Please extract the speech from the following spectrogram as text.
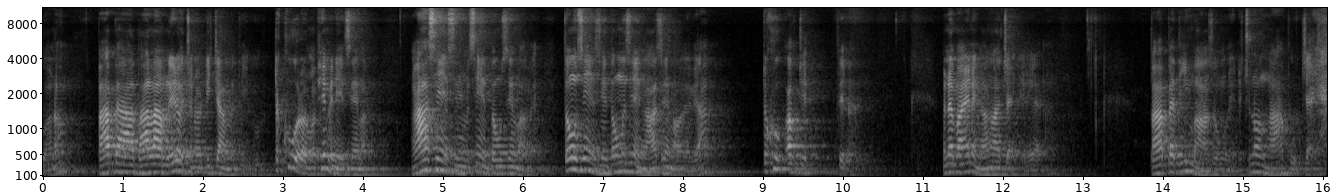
ပေါ့နော်ဘာဘာဘာလာမလဲတော့ကျွန်တော်တိကျမသိဘူးတစ်ခုကတော့မဖြစ်မနေစင်းပါငါးဆင်းဆင်းမဆင်းသုံးဆင်းပါပဲသုံးဆင်းဆင်းသုံးမဆင်းငါးဆင်းပါပဲဗျာ တစ်ခုအောက်ထစ်သိလားမနေ့ပိုင်းနဲ့ငါးငါးကြိုက်တယ်တဲ့ဘာပတိမာဆုံးလဲကျွန်တော်ငါးပူကြိုက်တာ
